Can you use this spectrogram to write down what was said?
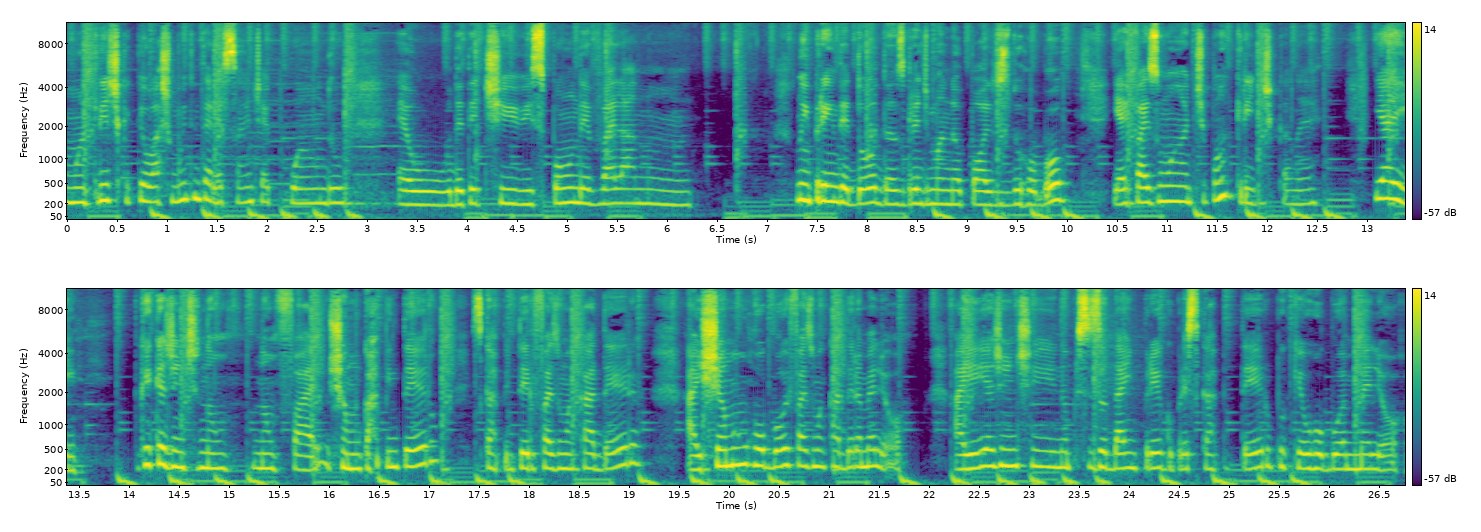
uma crítica que eu acho muito interessante é quando é o detetive Sponder vai lá num no empreendedor das grandes monopólios do robô e aí faz uma tipo uma crítica, né? E aí, por que que a gente não não faz, chama um carpinteiro, esse carpinteiro faz uma cadeira, aí chama um robô e faz uma cadeira melhor. Aí a gente não precisa dar emprego para esse carpinteiro porque o robô é melhor.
